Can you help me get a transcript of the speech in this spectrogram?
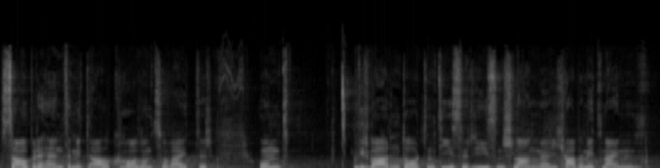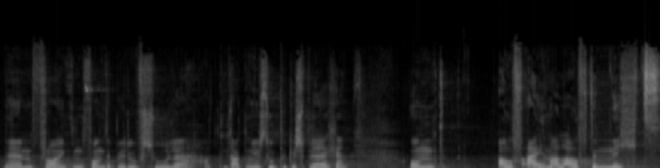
saubere Hände mit Alkohol und so weiter. Und wir waren dort in dieser Riesenschlange. Ich habe mit meinen ähm, Freunden von der Berufsschule, hatten, hatten wir super Gespräche. Und auf einmal auf dem Nichts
